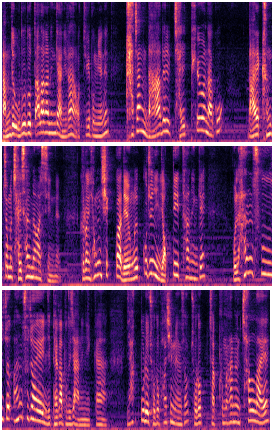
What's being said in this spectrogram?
남들 우르르 따라가는 게 아니라 어떻게 보면은 가장 나를 잘 표현하고 나의 강점을 잘 설명할 수 있는 그런 형식과 내용을 꾸준히 업데이트하는 게 원래 한 수저 한 수저에 이제 배가 부르지 않으니까 학부를 졸업하시면서 졸업 작품을 하는 찰나에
